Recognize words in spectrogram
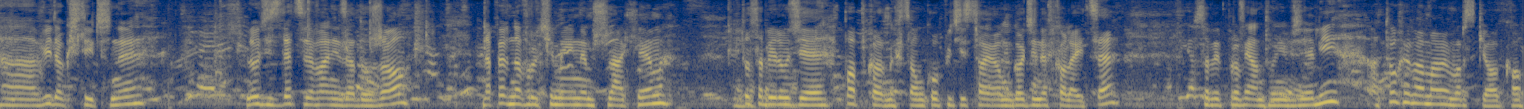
A, widok śliczny. Ludzi zdecydowanie za dużo. Na pewno wrócimy innym szlakiem. Tu sobie ludzie popcorn chcą kupić i stoją godzinę w kolejce. Sobie prowiantu nie wzięli. A tu chyba mamy morskie oko.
